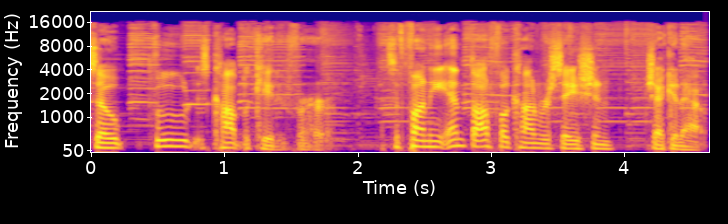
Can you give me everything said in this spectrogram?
So, food is complicated for her. It's a funny and thoughtful conversation. Check it out.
